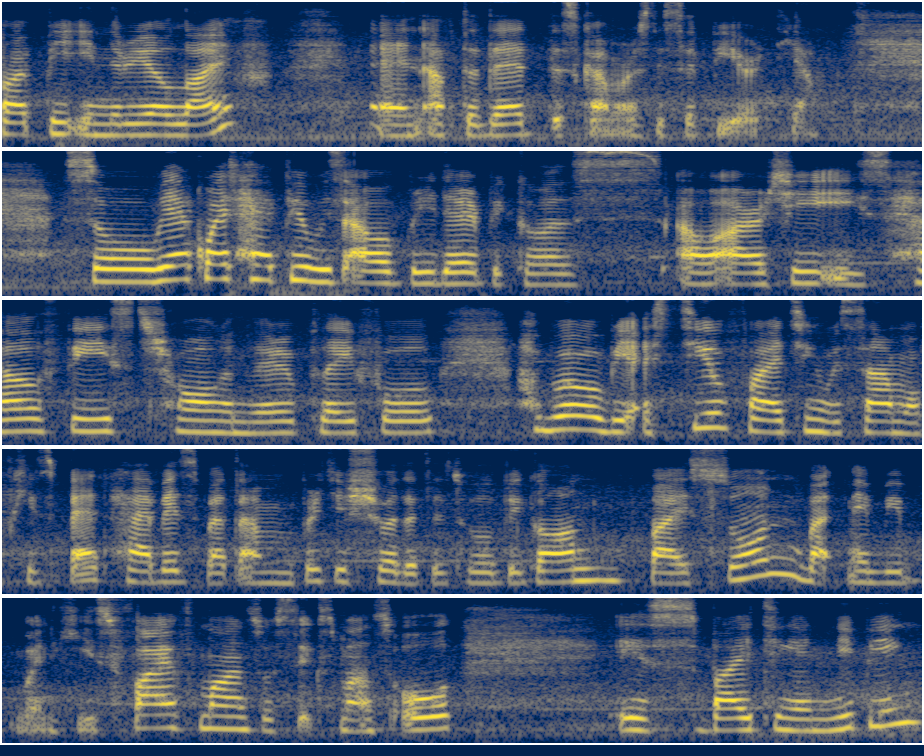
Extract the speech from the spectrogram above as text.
puppy in real life and after that the scammers disappeared yeah so we are quite happy with our breeder because our Archie is healthy, strong and very playful. However, we are still fighting with some of his bad habits but I'm pretty sure that it will be gone by soon but maybe when he's 5 months or 6 months old is biting and nipping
